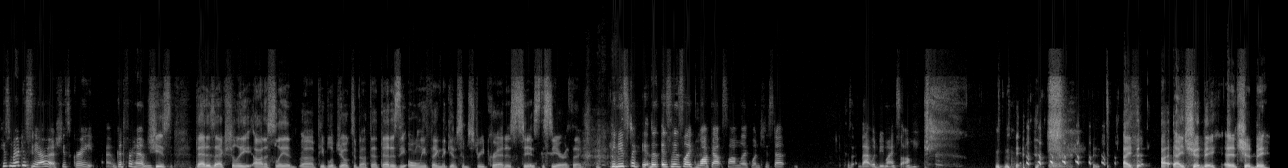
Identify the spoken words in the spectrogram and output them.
He's married to Ciara. She's great. Uh, Good for him. She is that is actually honestly, uh, people have joked about that. That is the only thing that gives him street cred is is the Ciara thing. He needs to. Is his like walkout song like one two step? Because that would be my song. I, th- I I should be. It should be.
